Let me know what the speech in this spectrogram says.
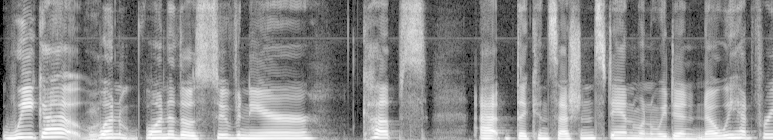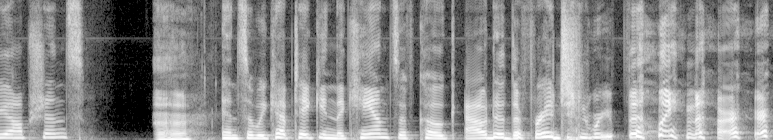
we got one one of those souvenir cups at the concession stand when we didn't know we had free options. Uh-huh. And so we kept taking the cans of Coke out of the fridge and refilling our Dude,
